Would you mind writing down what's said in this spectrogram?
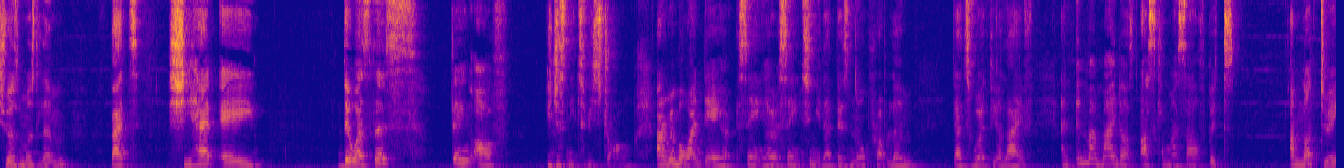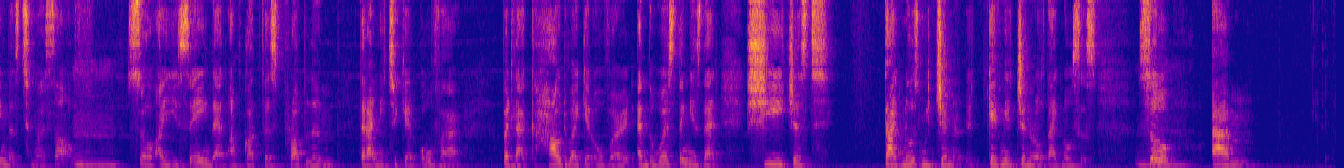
She was Muslim, but she had a. There was this thing of you just need to be strong. I remember one day her saying her saying to me that there's no problem that's worth your life. And in my mind I was asking myself, but I'm not doing this to myself. Mm. So are you saying that I've got this problem that I need to get over? But like how do I get over it? And the worst thing is that she just diagnosed me gener- gave me a general diagnosis. So Mm. um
